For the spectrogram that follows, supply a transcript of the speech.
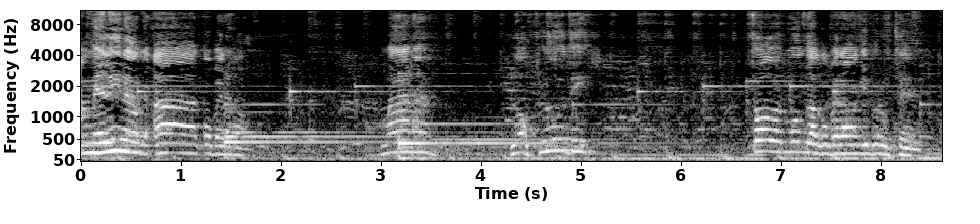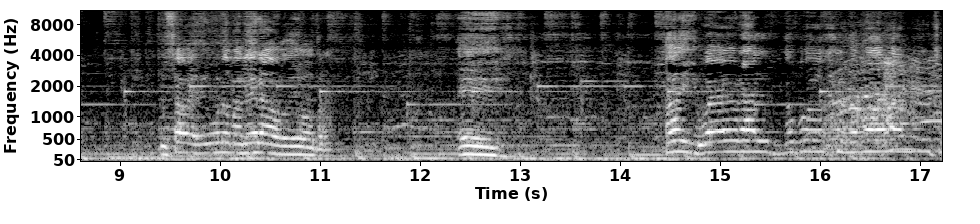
Carmelina ha cooperado. Mana, los Flutis, todo el mundo ha cooperado aquí por ustedes. Tú sabes, de una manera o de otra. Eh, ay, voy a llorar, no puedo, no puedo hablar mucho.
